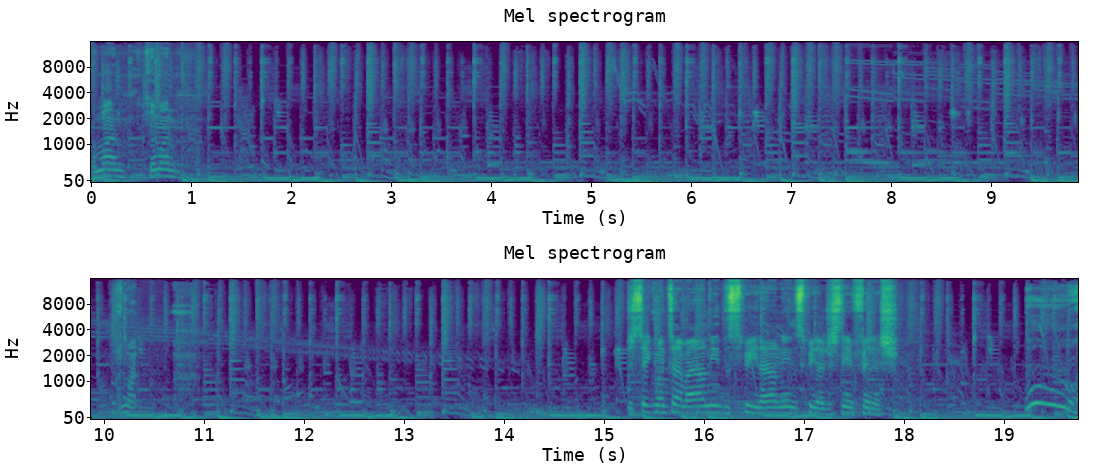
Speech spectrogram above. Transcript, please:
Come on, come on. Come on. Just take my time. I don't need the speed. I don't need the speed. I just need to finish. Woo!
